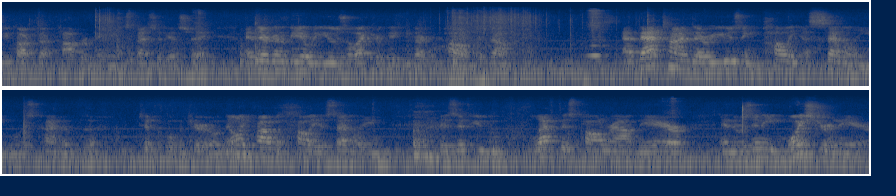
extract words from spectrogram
We talked about copper being expensive yesterday, and they're going to be able to use electrically conductive polymers. Now, at that time, they were using polyacetylene was kind of the typical material. And the only problem with polyacetylene is if you left this polymer out in the air and there was any moisture in the air,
